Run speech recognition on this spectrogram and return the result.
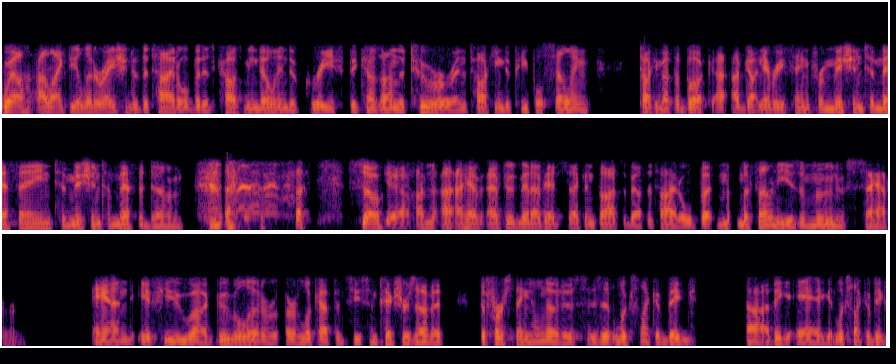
Well, I like the alliteration of the title, but it's caused me no end of grief because on the tour and talking to people selling, talking about the book, I, have gotten everything from mission to methane to mission to methadone. so yeah. I'm, I have I have to admit I've had second thoughts about the title, but M- Methone is a moon of Saturn, and if you uh, Google it or, or look up and see some pictures of it, the first thing you'll notice is it looks like a big uh, a big egg. It looks like a big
